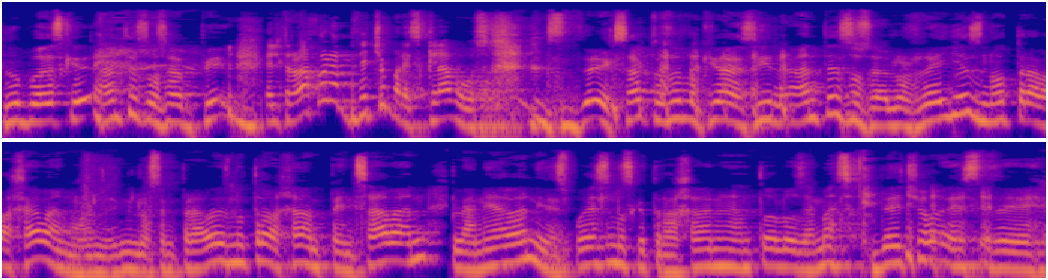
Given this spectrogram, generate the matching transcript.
No, pues es que antes, o sea, el trabajo era hecho para esclavos. Exacto, eso es lo que iba a decir. Antes, o sea, los reyes no trabajaban, los emperadores no trabajaban, pensaban, planeaban y después los que trabajaban eran todos los demás. De hecho, este,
